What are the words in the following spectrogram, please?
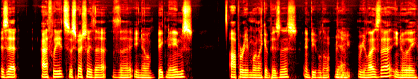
is that athletes, especially the the you know big names, operate more like a business, and people don't really Yeah. realize that. You know, they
